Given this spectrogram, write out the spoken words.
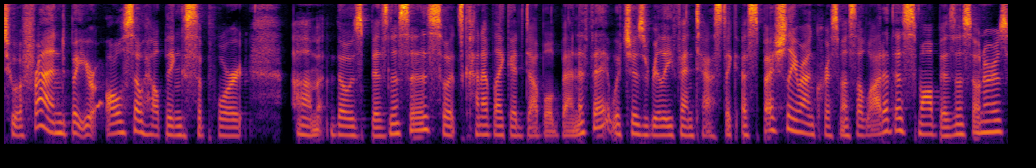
to a friend, but you're also helping support um, those businesses. So it's kind of like a double benefit, which is really fantastic, especially around Christmas. A lot of the small business owners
